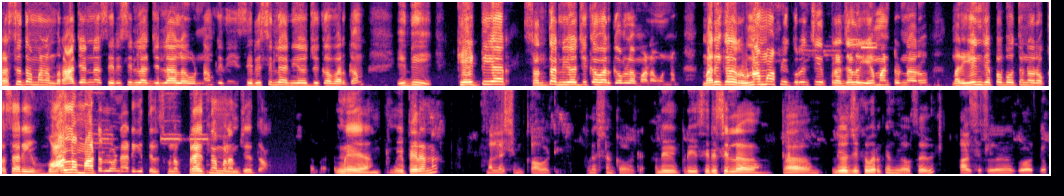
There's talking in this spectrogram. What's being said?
ప్రస్తుతం మనం రాజన్న సిరిసిల్ల జిల్లాలో ఉన్నాం. ఇది సిరిసిల్ల నియోజకవర్గం. ఇది కేటీఆర్ సొంత నియోజకవర్గంలో మనం ఉన్నాం. మరి ఇక్కడ రుణమాఫీ గురించి ప్రజలు ఏమంటున్నారు? మరి ఏం చెప్పబోతున్నారో? ఒకసారి వాళ్ళ మాటల్లోనే అడిగి తెలుసుకున్న ప్రయత్నం మనం చేద్దాం. మీ మీ పేరేనా మల్లేశం కాబట్టి లక్ష్యం కాబట్టి అంటే ఇప్పుడు ఈ సిరిసిల్ల నియోజకవర్గం వస్తుంది ఆ సిరిల వర్గం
